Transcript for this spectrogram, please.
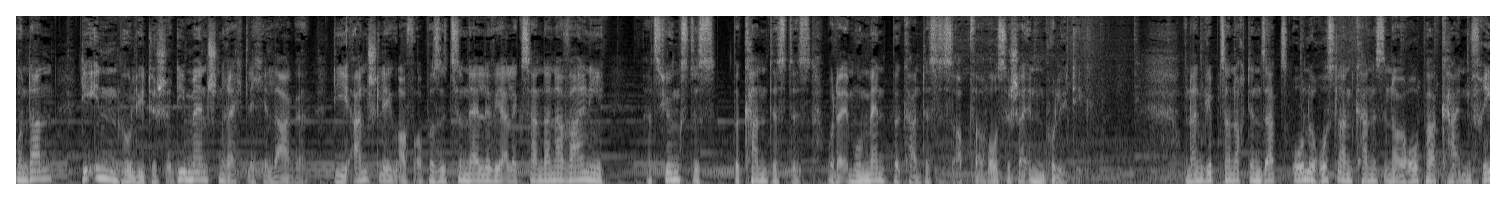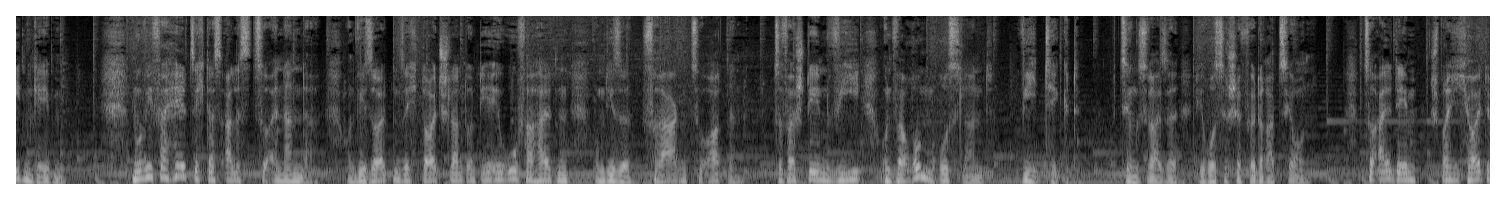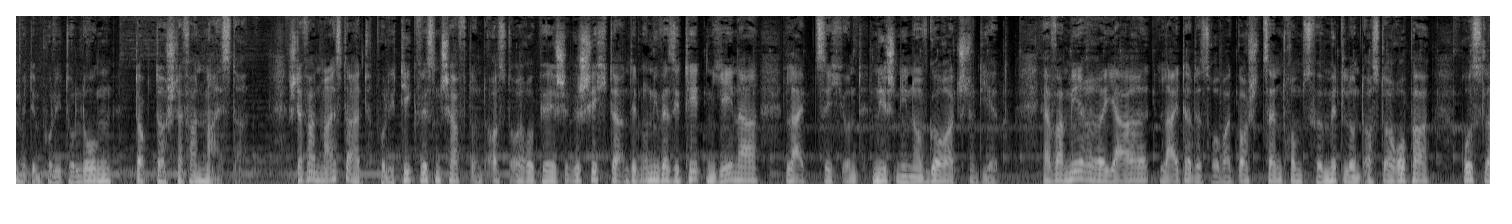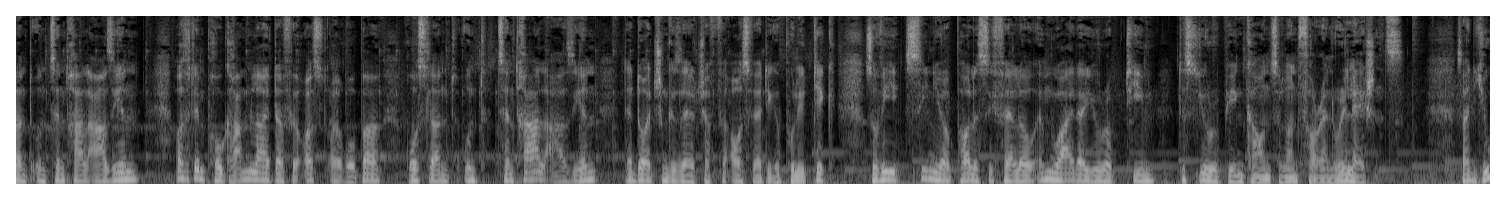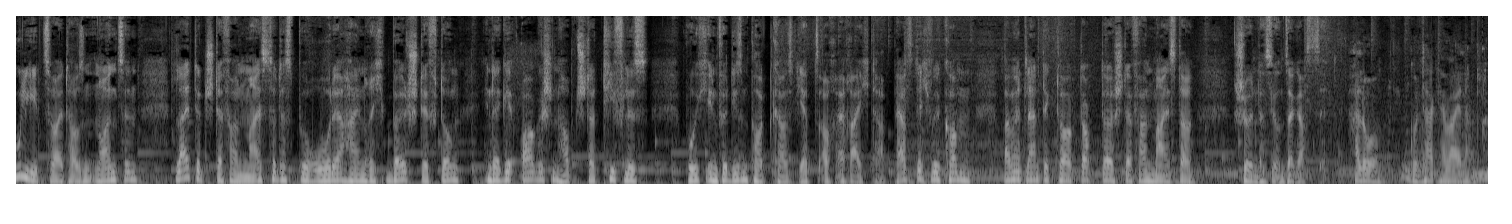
Und dann die innenpolitische, die menschenrechtliche Lage, die Anschläge auf Oppositionelle wie Alexander Nawalny als jüngstes, bekanntestes oder im Moment bekanntestes Opfer russischer Innenpolitik. Und dann gibt's da noch den Satz, ohne Russland kann es in Europa keinen Frieden geben. Nur wie verhält sich das alles zueinander? Und wie sollten sich Deutschland und die EU verhalten, um diese Fragen zu ordnen? Zu verstehen, wie und warum Russland wie tickt, beziehungsweise die russische Föderation. Zu all dem spreche ich heute mit dem Politologen Dr. Stefan Meister. Stefan Meister hat Politikwissenschaft und osteuropäische Geschichte an den Universitäten Jena, Leipzig und Nischni Novgorod studiert. Er war mehrere Jahre Leiter des Robert Bosch Zentrums für Mittel- und Osteuropa, Russland und Zentralasien, außerdem Programmleiter für Osteuropa, Russland und Zentralasien der Deutschen Gesellschaft für Auswärtige Politik sowie Senior Policy Fellow im Wider Europe Team des European Council on Foreign Relations. Seit Juli 2019 leitet Stefan Meister das Büro der Heinrich-Böll-Stiftung in der georgischen Hauptstadt Tiflis, wo ich ihn für diesen Podcast jetzt auch erreicht habe. Herzlich willkommen beim Atlantic Talk Dr. Stefan Meister. Schön, dass Sie unser Gast sind. Hallo, guten Tag, Herr Weiland.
